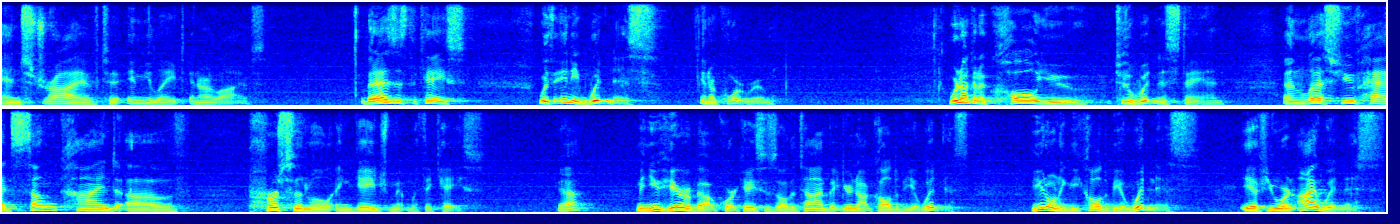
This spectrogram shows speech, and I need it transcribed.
and strive to emulate in our lives. But as is the case with any witness in a courtroom, We're not going to call you to the witness stand unless you've had some kind of personal engagement with the case. Yeah? I mean, you hear about court cases all the time, but you're not called to be a witness. You'd only be called to be a witness if you were an eyewitness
